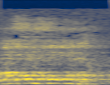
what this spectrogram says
Vice President General.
